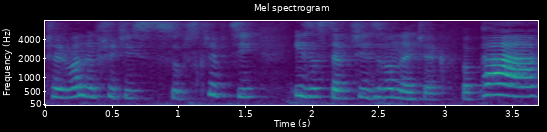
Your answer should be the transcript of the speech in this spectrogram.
czerwony przycisk subskrypcji i zostawcie dzwoneczek. Pa pa!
